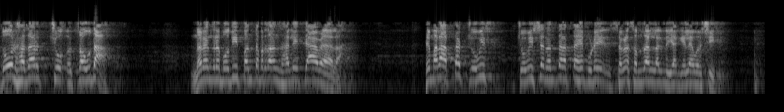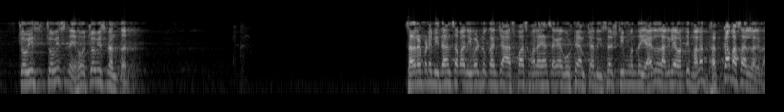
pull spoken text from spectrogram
दोन हजार चौदा नरेंद्र मोदी पंतप्रधान झाले त्या वेळेला. हे मला आता चोवीस चोवीसच्या नंतर आता हे पुढे सगळं समजायला लागलं या गेल्या वर्षी. चोवीस चोवीस नाही हो चोवीस नंतर. साधारणपणे विधानसभा निवडणुकांच्या आसपास मला ह्या सगळ्या गोष्टी आमच्या रिसर्च टीममध्ये यायला लागल्यावरती मला धक्का बसायला लागला.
